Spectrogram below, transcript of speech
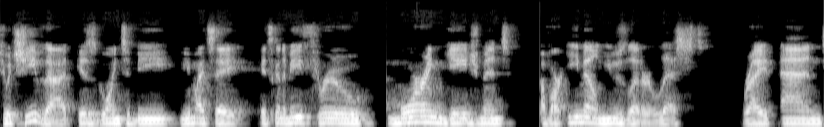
to achieve that is going to be, you might say, it's going to be through more engagement of our email newsletter list, right? And,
